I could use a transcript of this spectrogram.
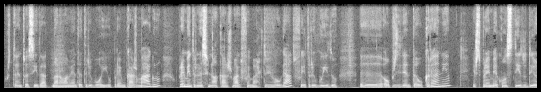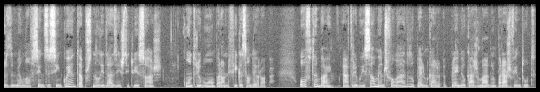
Portanto, a cidade normalmente atribui o Prémio Carlos Magno. O Prémio Internacional Carlos Magno foi mais que divulgado, foi atribuído ao presidente da Ucrânia. Este prémio é concedido desde 1950 a personalidades e instituições que contribuam para a unificação da Europa. Houve também a atribuição, menos falada, do Prémio Carlos Magno para a Juventude.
